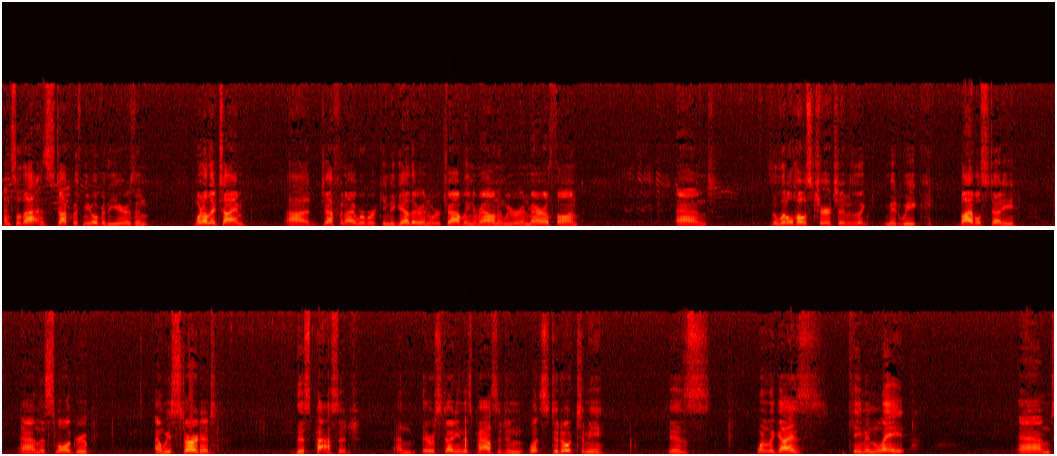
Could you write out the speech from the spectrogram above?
And so that has stuck with me over the years. And one other time, uh, Jeff and I were working together and we were traveling around and we were in Marathon. And it was a little host church. It was like midweek Bible study and the small group. And we started this passage. And they were studying this passage. And what stood out to me is one of the guys came in late. And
